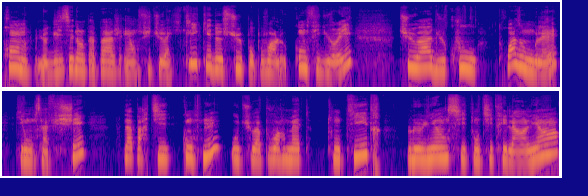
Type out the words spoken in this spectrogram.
prendre, le glisser dans ta page et ensuite tu vas cliquer dessus pour pouvoir le configurer. Tu as du coup trois onglets qui vont s'afficher. La partie contenu, où tu vas pouvoir mettre ton titre, le lien si ton titre il a un lien,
